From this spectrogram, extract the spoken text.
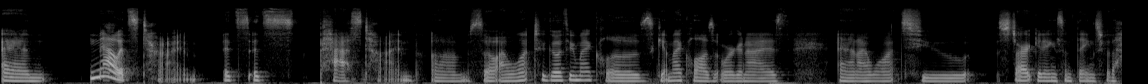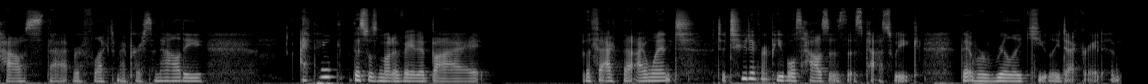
And now it's time. It's it's past time. Um, so I want to go through my clothes, get my closet organized, and I want to start getting some things for the house that reflect my personality. I think this was motivated by the fact that I went to two different people's houses this past week that were really cutely decorated.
